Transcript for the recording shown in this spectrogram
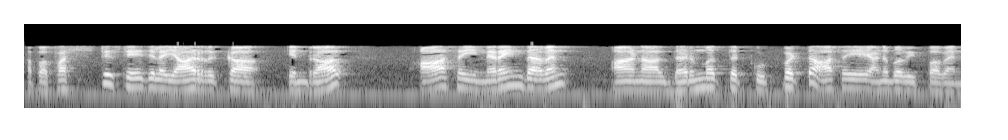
அப்ப ஃபர்ஸ்ட் ஸ்டேஜில் யார் இருக்கா? என்றால் ஆசை நிறைந்தவன் ஆனால் தர்மத்திற்கு உட்பட்டு ஆசையை அனுபவிப்பவன்.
